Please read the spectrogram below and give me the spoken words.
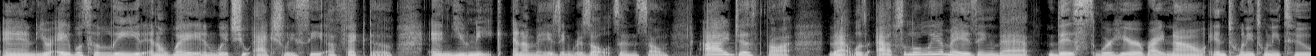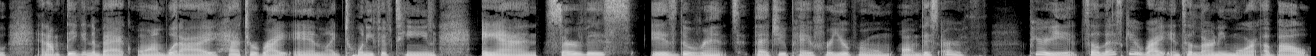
And you're able to lead in a way in which you actually see effective and unique and amazing results. And so I just thought that was absolutely amazing that this, we're here right now in 2022 and I'm thinking back on what I had to write in like 2015 and service is the rent that you pay for your room on this earth. Period. So let's get right into learning more about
